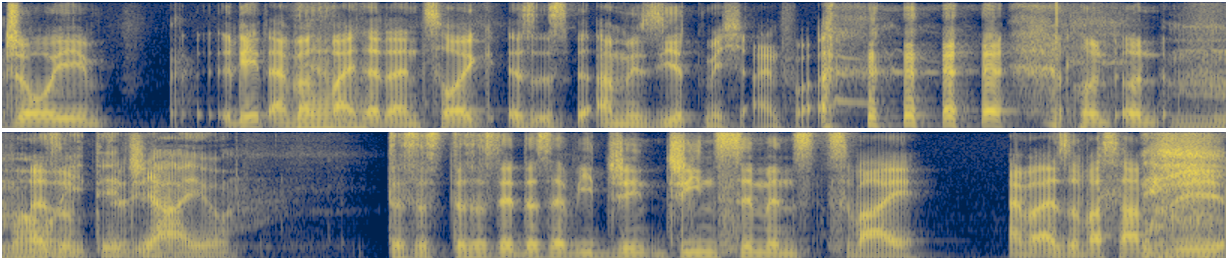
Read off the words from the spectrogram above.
Joey red einfach ja. weiter dein Zeug, es ist, amüsiert mich einfach. und und Moi also, ja, das ist, das ist ja, das ist ja wie Gene Simmons 2. Einfach, also was haben sie.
